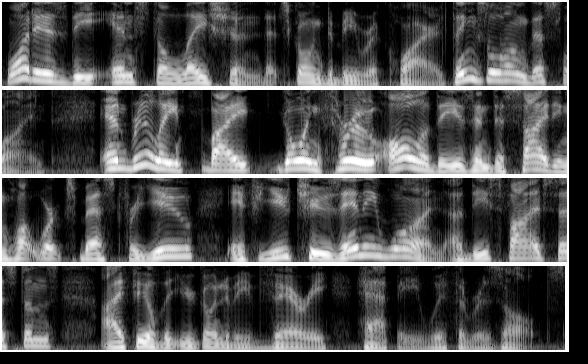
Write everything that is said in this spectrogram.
what is the installation that's going to be required? Things along this line. And really, by going through all of these and deciding what works best for you, if you choose any one of these five systems, I feel that you're going to be very happy with the results.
